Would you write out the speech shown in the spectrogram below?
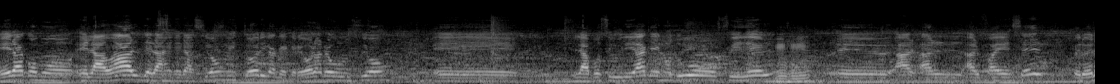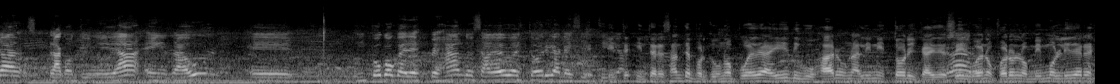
era como el aval de la generación histórica que creó la revolución, eh, la posibilidad que no tuvo Fidel eh, al, al- al fallecer, pero era la continuidad en Raúl, eh, un poco que despejando esa deuda histórica que existía. Inte- Interesante porque uno puede ahí dibujar una línea histórica y decir, Claro. bueno, fueron los mismos líderes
